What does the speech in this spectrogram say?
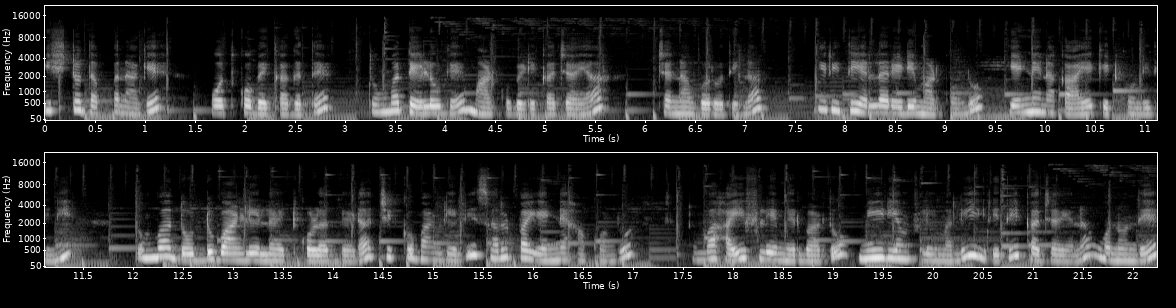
ಇಷ್ಟು ದಪ್ಪನಾಗೆ ಒತ್ಕೋಬೇಕಾಗತ್ತೆ ತುಂಬ ತೆಳುಗೆ ಮಾಡ್ಕೋಬೇಡಿ ಕಜ್ಜಾಯ. ಚೆನ್ನಾಗಿ ಬರೋದಿಲ್ಲ. ಈ ರೀತಿ ಎಲ್ಲ ರೆಡಿ ಮಾಡಿಕೊಂಡು ಎಣ್ಣೆನ ಕಾಯಕ್ಕೆ ಇಟ್ಕೊಂಡಿದ್ದೀನಿ. ತುಂಬ ದೊಡ್ಡ ಬಾಣಲಿ ಎಲ್ಲ ಇಟ್ಕೊಳ್ಳೋದು ಬೇಡ. ಚಿಕ್ಕ ಬಾಣಲಿಯಲ್ಲಿ ಸ್ವಲ್ಪ ಎಣ್ಣೆ ಹಾಕ್ಕೊಂಡು ತುಂಬ ಹೈ ಫ್ಲೇಮ್ ಇರಬಾರ್ದು. ಮೀಡಿಯಮ್ ಫ್ಲೇಮಲ್ಲಿ ಈ ರೀತಿ ಕಜ್ಜಾಯನ ಒಂದೊಂದೇ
